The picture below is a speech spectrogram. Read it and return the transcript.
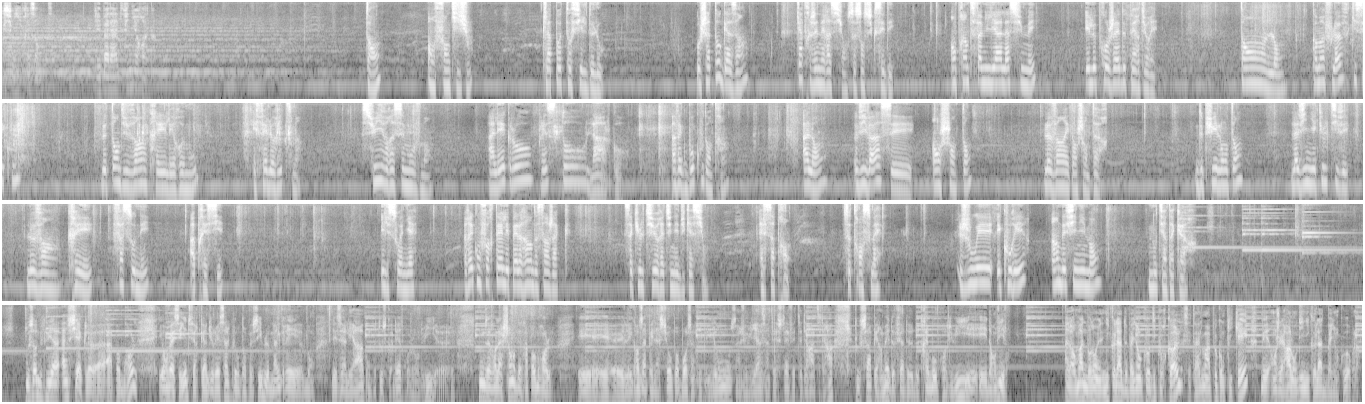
Présente les balades vigneronnes. Temps, enfant qui joue, clapote au fil de l'eau. Au château Gazin, quatre générations se sont succédées. Empreinte familiale assumée et le projet de perdurer. Temps long, comme un fleuve qui s'écoule. Le temps du vin crée les remous et fait le rythme. Suivre ses mouvements. Allegro, presto, largo. Avec beaucoup d'entrain. Allant, vivace et enchantant. Le vin est enchanteur. Depuis longtemps, la vigne est cultivée, le vin créé, façonné, apprécié. Il soignait, réconfortait les pèlerins de Saint-Jacques. Sa culture est une éducation. Elle s'apprend, se transmet. Jouer et courir, indéfiniment, nous tient à cœur. Nous sommes depuis un, siècle à Pomerol et on va essayer de faire perdurer ça le plus longtemps possible malgré bon, les aléas qu'on peut tous connaître aujourd'hui. Euh, nous avons la chance d'être à Pomerol et, euh, les grandes appellations, Pomerol, Saint-Émilion, Saint-Julien, Saint-Estèphe, etc., etc., tout ça permet de faire de, très beaux produits et, d'en vivre. Alors moi, mon nom est Nicolas de Bayancourt d'Icourcol. C'est un nom un peu compliqué, mais en général, on dit Nicolas de Bayancourt, voilà.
